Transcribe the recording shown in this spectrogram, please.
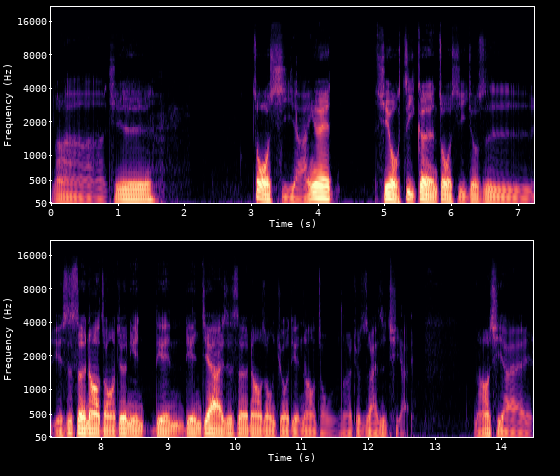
那其实作息啊，因为其实我自己个人作息就是也是设闹钟，就是年年年假还是设闹钟九点闹钟，然后就是还是起来，然后起来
